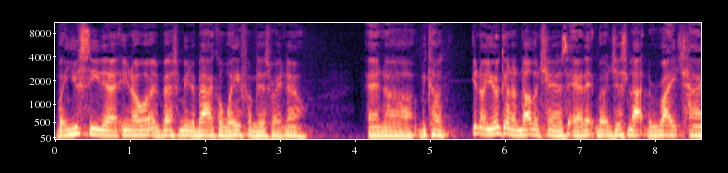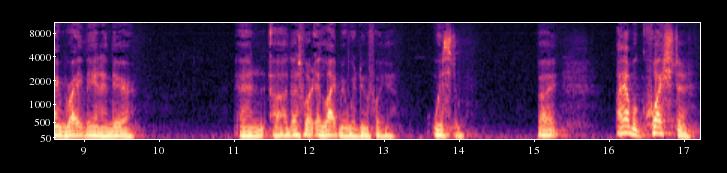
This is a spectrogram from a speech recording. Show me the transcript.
But you see that, you know, it's best for me to back away from this right now. And uh, because, you know, you'll get another chance at it, but just not the right time right then and there. And uh, that's what enlightenment would do for you wisdom. Right? I have a question.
